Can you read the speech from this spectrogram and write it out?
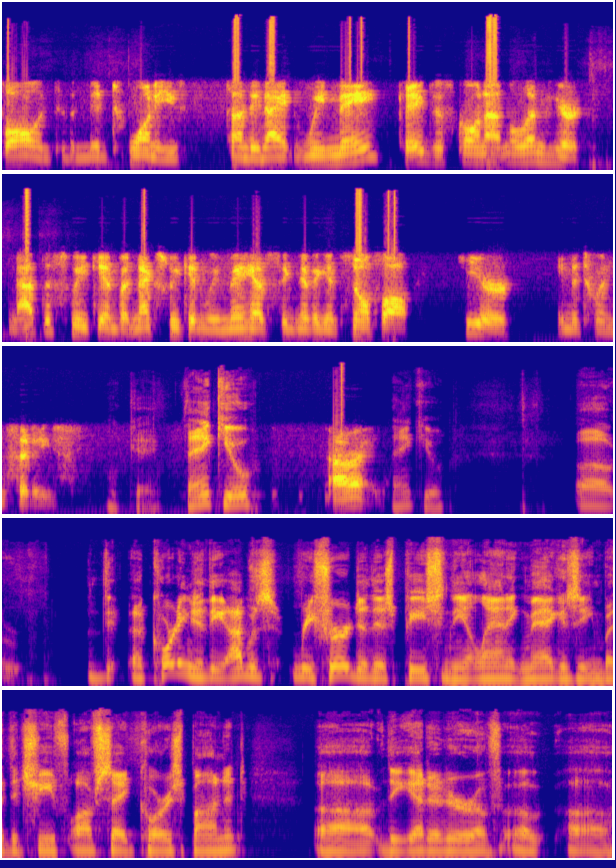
fall into the mid 20s Sunday night. We may, okay, just going out on a limb here, not this weekend, but next weekend, we may have significant snowfall here in the Twin Cities. Okay. Thank you. All right. Thank you. Uh, the, according to the, I was referred to this piece in the Atlantic magazine by the chief offsite correspondent, uh, the editor of uh, uh,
